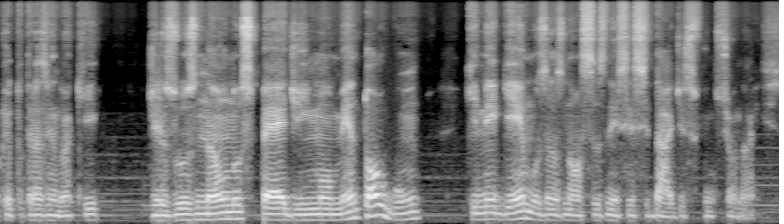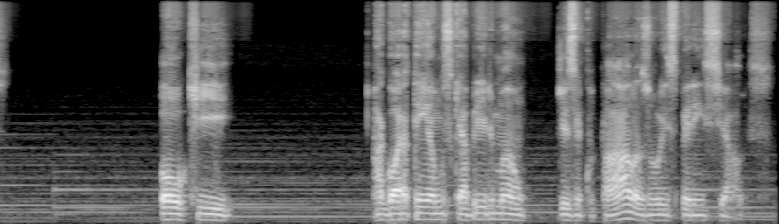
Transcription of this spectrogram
o que eu estou trazendo aqui, Jesus não nos pede em momento algum que neguemos as nossas necessidades funcionais. Ou que agora tenhamos que abrir mão de executá-las ou experienciá-las.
